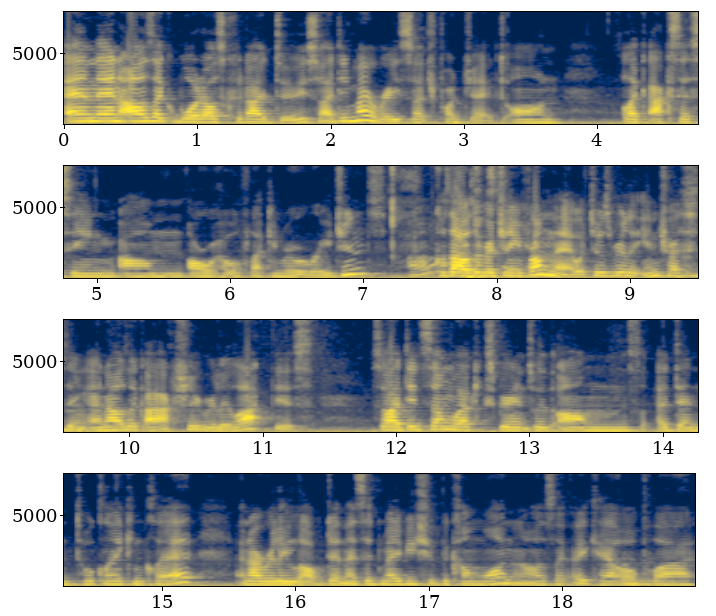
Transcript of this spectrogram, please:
And then I was like, what else could I do? So I did my research project on like accessing um, oral health like in rural regions Oh, because I was originally from there, which was really interesting. And I was like, I actually really like this. So I did some work experience with um, a dental clinic in Clare, and I really loved it. And they said maybe you should become one, and I was like, okay, I'll apply,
